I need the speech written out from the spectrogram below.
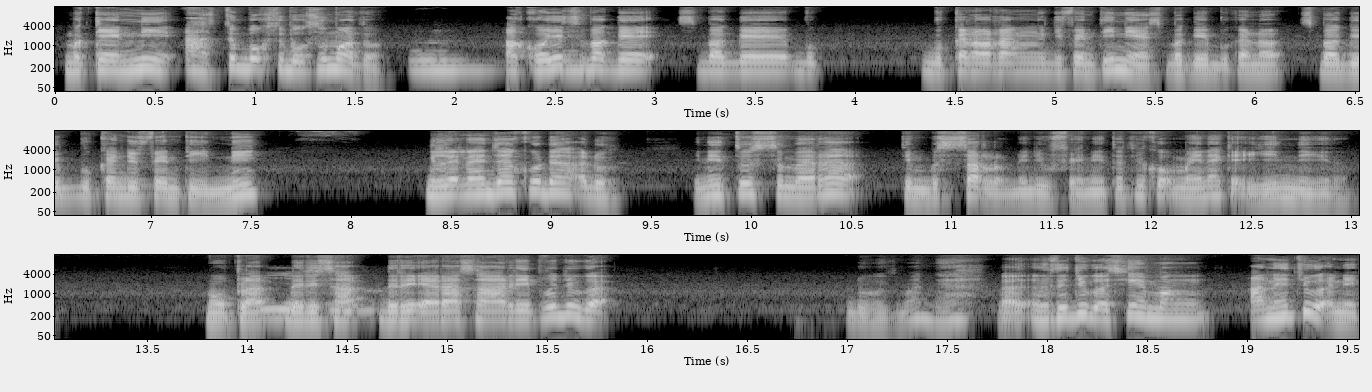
McKennie, ah itu box to box semua tuh Hmm. aku aja sebagai sebagai bu- bukan orang Juventini ya sebagai bukan sebagai bukan Juventini ngeliat aja aku udah aduh ini tuh sebenarnya tim besar loh nih Juve ini tapi kok mainnya kayak gini gitu. Mau plat Iya dari sih. dari era Sari pun juga aduh gimana ya? Nggak ngerti juga sih emang aneh juga nih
